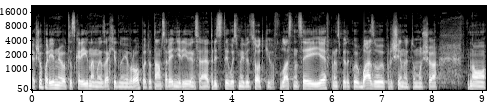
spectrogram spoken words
Якщо порівнювати з країнами Західної Європи, то там середній рівень сягає 38%. Власне, це і є в принципі такою базовою причиною, тому що ну,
